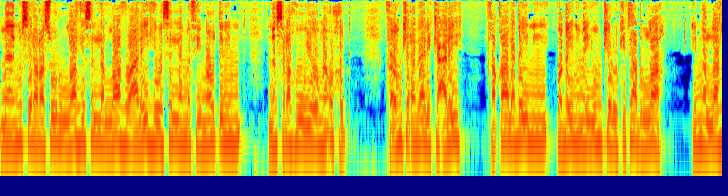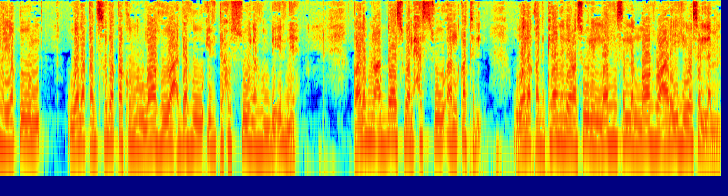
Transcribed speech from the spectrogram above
ما نصر رسول الله صلى الله عليه وسلم في موطن نصره يوم أحد فأنكر ذلك عليه فقال بيني وبين من ينكر كتاب الله إن الله يقول ولقد صدقكم الله وعده إذ تحسونهم بإذنه قال ابن عباس والحس القتل ولقد كان لرسول الله صلى الله عليه وسلم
